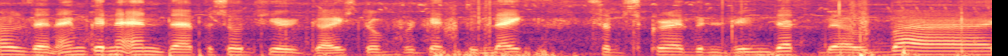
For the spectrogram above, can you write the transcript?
Well then, I'm gonna end the episode here guys. Don't forget to like, subscribe, and ring that bell. Bye!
